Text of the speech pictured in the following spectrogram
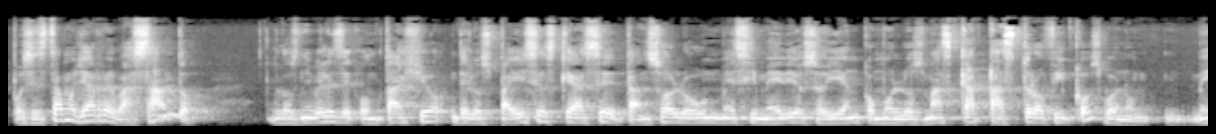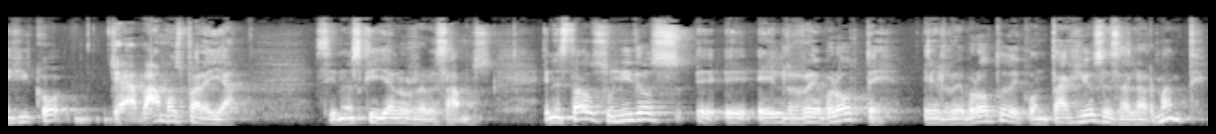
pues estamos ya rebasando los niveles de contagio de los países que hace tan solo un mes y medio se oían como los más catastróficos. Bueno, México, ya vamos para allá, si no es que ya los revesamos. En Estados Unidos eh, eh, el rebrote, el rebrote de contagios es alarmante,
